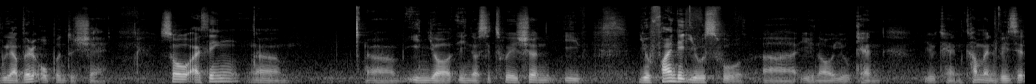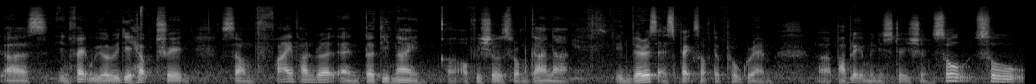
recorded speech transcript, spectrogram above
we are very open to share. So I think um, uh, in your in your situation, if you find it useful, uh, you know, you can you can come and visit us. In fact, we already helped train some 539 uh, officials from Ghana Yes. in various aspects of the program, uh, public administration. So, so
